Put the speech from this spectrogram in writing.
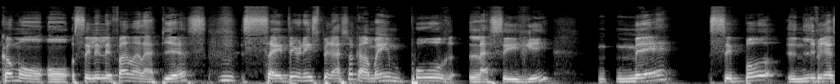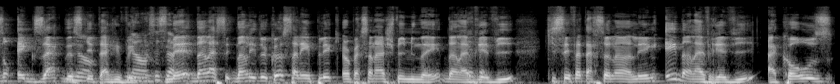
comme on, on c'est l'éléphant dans la pièce, ça a été une inspiration quand même pour la série, mais c'est pas une livraison exacte de ce qui est arrivé. Non, c'est ça. Mais dans la dans les deux cas, ça implique un personnage féminin dans la vraie vrai. vie qui s'est fait harceler en ligne et dans la vraie vie à cause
